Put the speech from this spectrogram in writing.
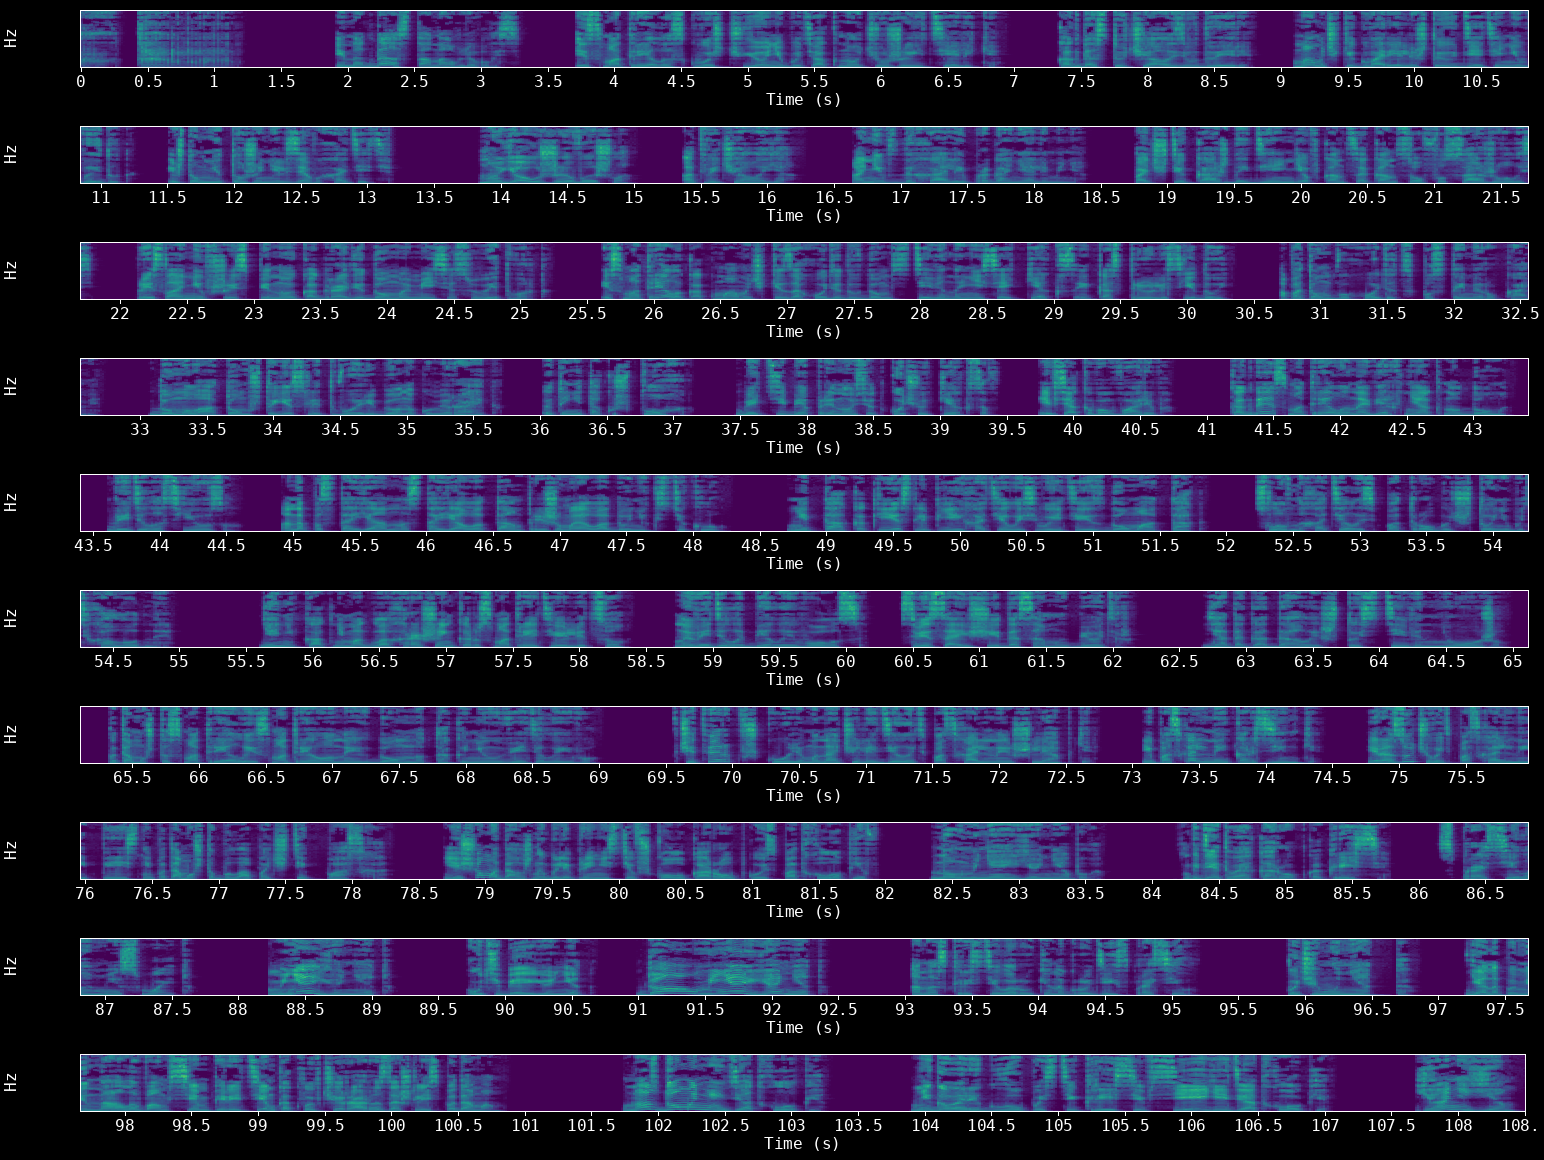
Иногда останавливалась и смотрела сквозь чье-нибудь окно чужие телеки. Когда стучалась в двери, мамочки говорили, что их дети не выйдут и что мне тоже нельзя выходить. «Но я уже вышла», — отвечала я. Они вздыхали и прогоняли меня. Почти каждый день я в конце концов усаживалась прислонившись спиной к ограде дома миссис Уитворд, и смотрела, как мамочки заходят в дом Стивена, неся кексы и кастрюли с едой, а потом выходят с пустыми руками. Думала о том, что если твой ребенок умирает, это не так уж плохо, ведь тебе приносят кучу кексов и всякого варева. Когда я смотрела на верхнее окно дома, видела Сьюзан. Она постоянно стояла там, прижимая ладони к стеклу. Не так, как если б ей хотелось выйти из дома, а так, словно хотелось потрогать что-нибудь холодное. Я никак не могла хорошенько рассмотреть ее лицо, но видела белые волосы, свисающие до самых бедер. Я догадалась, что Стивен не ожил, потому что смотрела и смотрела на их дом, но так и не увидела его. В четверг в школе мы начали делать пасхальные шляпки и пасхальные корзинки и разучивать пасхальные песни, потому что была почти Пасха. Еще мы должны были принести в школу коробку из-под хлопьев, но у меня ее не было. «Где твоя коробка, Крисси?» — спросила мисс Уайт. «У меня ее нет». «У тебя ее нет?» «Да, у меня ее нет». Она скрестила руки на груди и спросила. «Почему нет-то? Я напоминала вам всем перед тем, как вы вчера разошлись по домам. У нас дома не едят хлопья». «Не говори глупости, Крисси, все едят хлопья». «Я не ем».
